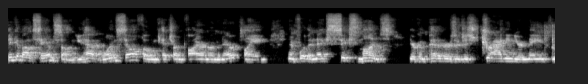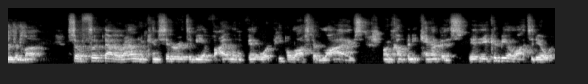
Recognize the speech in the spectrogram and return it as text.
think about Samsung. You have one cell phone catch on fire on an airplane, and for the next six months, your competitors are just dragging your name through the mud. So flip that around and consider it to be a violent event where people lost their lives on company campus. It, it could be a lot to deal with.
